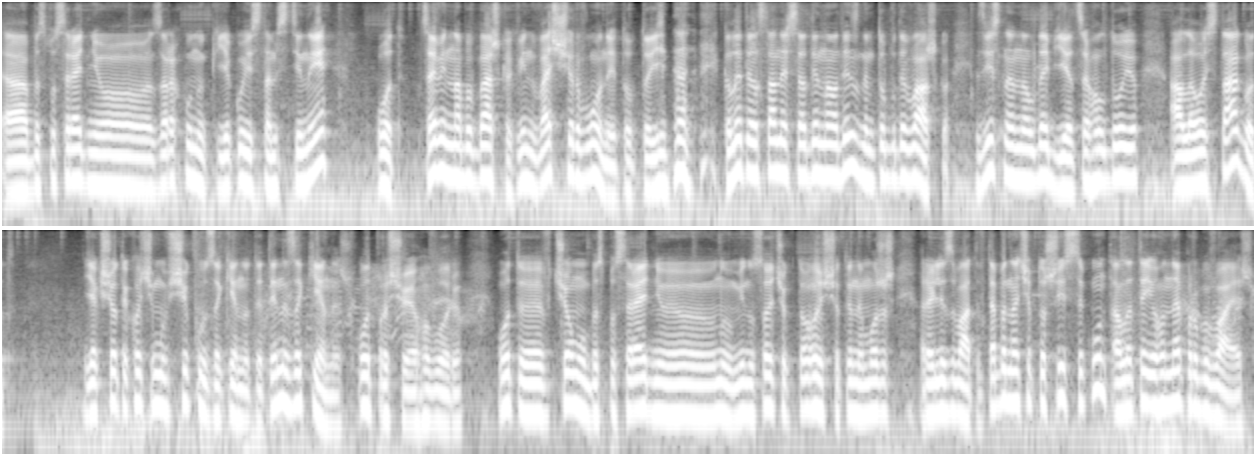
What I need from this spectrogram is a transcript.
е, безпосередньо за рахунок якоїсь там стіни. От, це він на ББшках, він весь червоний. Тобто, я, коли ти останешся один на один з ним, то буде важко. Звісно, НЛД б'є це голдою, але ось так от. Якщо ти хочеш йому в щеку закинути, ти не закинеш. От про що я говорю. От е, в чому безпосередньо е, ну, мінусочок того, що ти не можеш реалізувати. В тебе начебто 6 секунд, але ти його не пробиваєш.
